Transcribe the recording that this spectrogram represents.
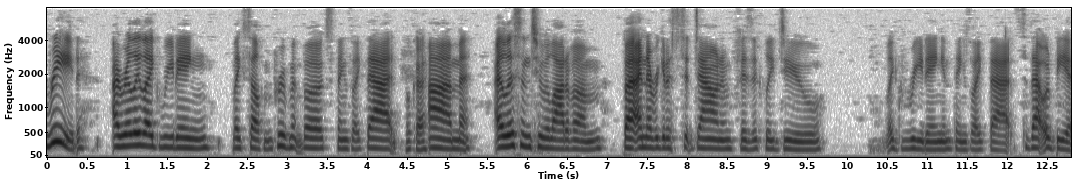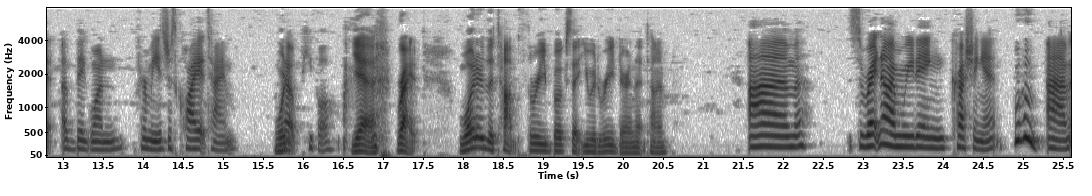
read. I really like reading like self improvement books, things like that. Okay. Um, I listen to a lot of them, but I never get to sit down and physically do like reading and things like that. So that would be a, a big one for me. It's just quiet time What? without people. Yeah. Right. What are the top three books that you would read during that time? Um, so right now I'm reading Crushing It. Woohoo! Um,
